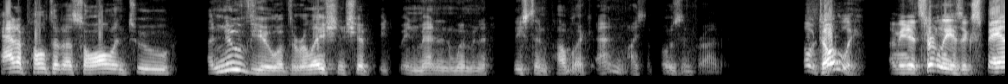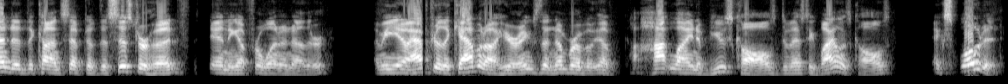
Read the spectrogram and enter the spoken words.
catapulted us all into a new view of the relationship between men and women, at least in public and I suppose in private. Oh, totally. I mean, it certainly has expanded the concept of the sisterhood, standing up for one another. I mean, you know, after the Kavanaugh hearings, the number of, of hotline abuse calls, domestic violence calls, exploded.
